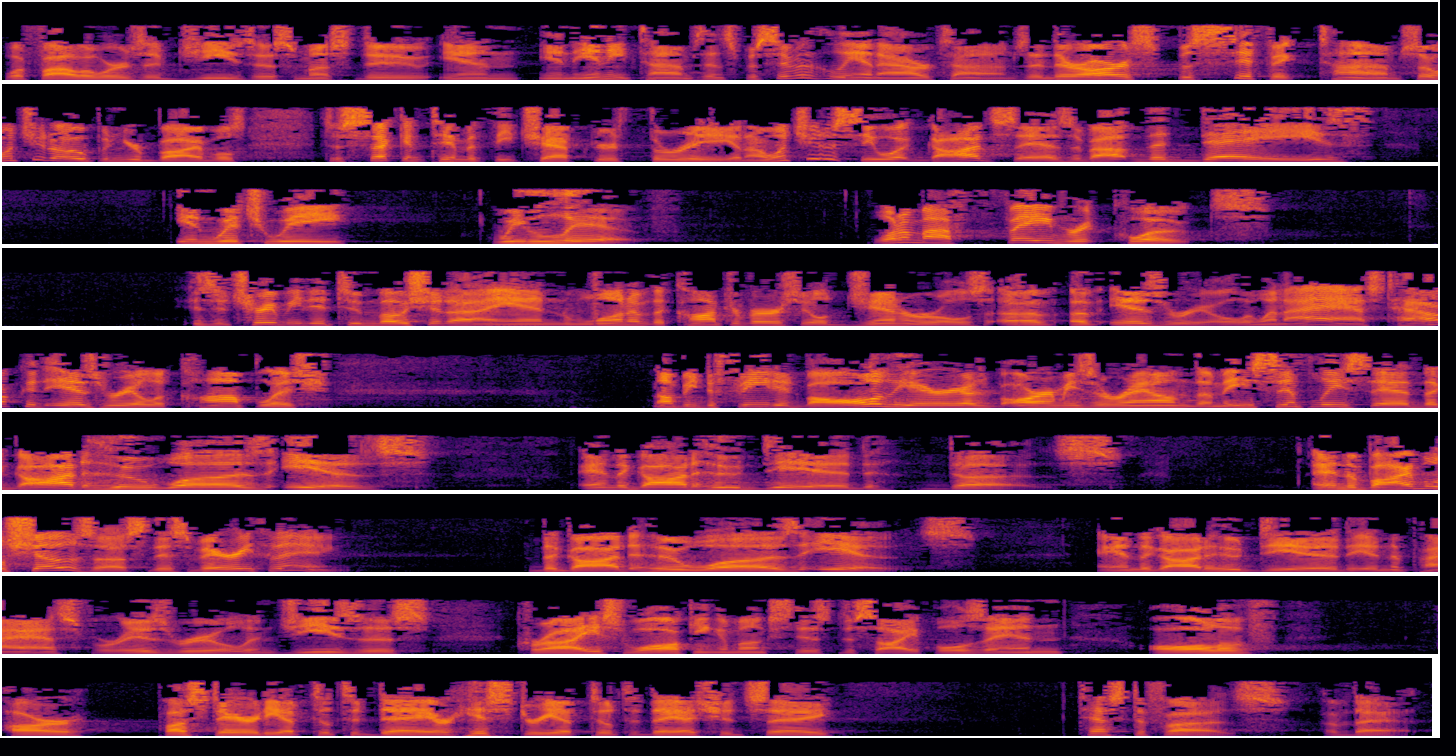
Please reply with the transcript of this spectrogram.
what followers of Jesus must do in, in any times, and specifically in our times. And there are specific times. So I want you to open your Bibles to 2 Timothy chapter 3. And I want you to see what God says about the days in which we, we live. One of my favorite quotes is attributed to Moshe Dayan, one of the controversial generals of, of Israel. And when I asked how could Israel accomplish not be defeated by all of the Arab armies around them. He simply said, the God who was is, and the God who did does. And the Bible shows us this very thing. The God who was is, and the God who did in the past for Israel and Jesus Christ walking amongst His disciples and all of our posterity up till today, or history up till today, I should say, testifies of that.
